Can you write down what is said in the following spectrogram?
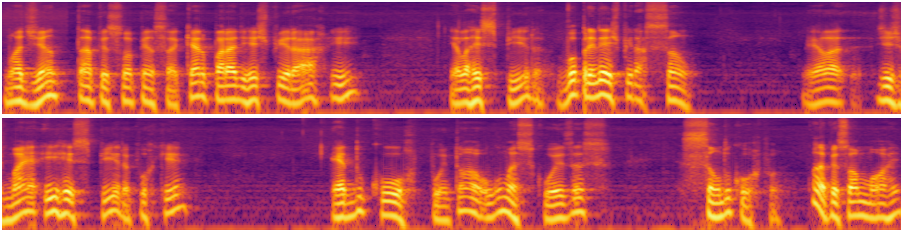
Não adianta a pessoa pensar, quero parar de respirar e ela respira. Vou prender a respiração. Ela desmaia e respira porque é do corpo. Então algumas coisas são do corpo. Quando a pessoa morre,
